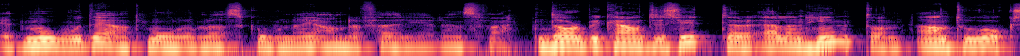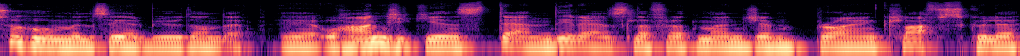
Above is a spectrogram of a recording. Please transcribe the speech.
ett mode att måla skorna i andra färger än svart. Derby Countys ytter, Alan Hinton, antog också Hummels erbjudande. Eh, och han gick i en ständig rädsla för att managern Brian Clough skulle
